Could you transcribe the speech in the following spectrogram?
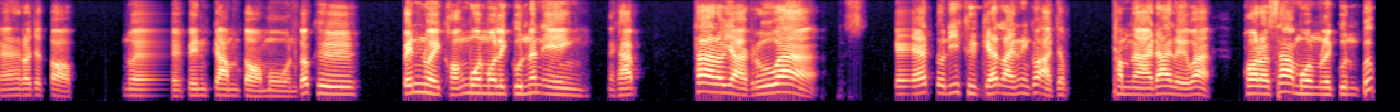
นะเราจะตอบหน่วยเป็นกรัมต่อโมลก็คือ เป็นหน่วยของมวลโมเลกุลนั่นเองนะครับ ถ้าเราอยากรู้ว่าแก๊สตัวนี้คือแก๊สอะไรนั่นเองก็อาจจะทำนายได้เลยว่า พอเราทราบมวลโมเลกุลปุ๊บ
